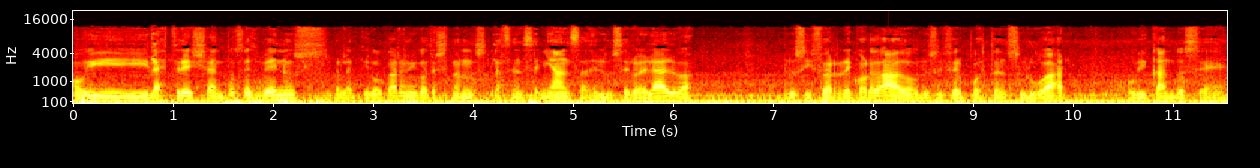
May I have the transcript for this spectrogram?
Hoy la estrella entonces Venus, galáctico kármico, trayéndonos las enseñanzas del lucero del alba, Lucifer recordado, Lucifer puesto en su lugar, ubicándose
